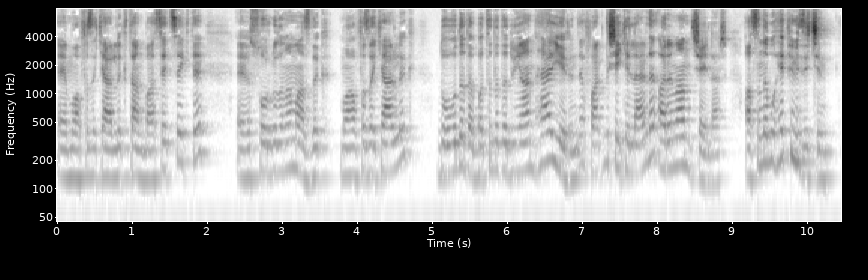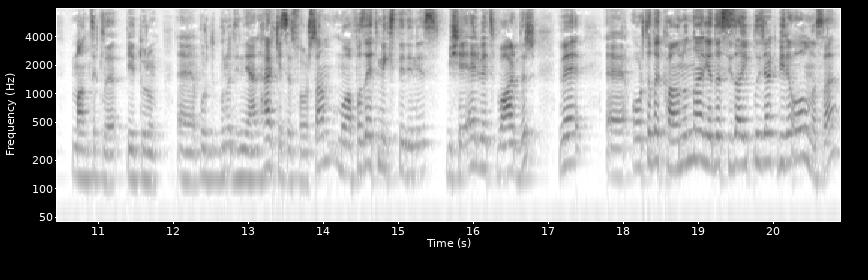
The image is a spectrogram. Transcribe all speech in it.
e, muhafazakarlıktan bahsetsek de e, sorgulanamazlık, muhafazakarlık doğuda da batıda da dünyanın her yerinde farklı şekillerde aranan şeyler. Aslında bu hepimiz için mantıklı bir durum. Ee, bunu dinleyen herkese sorsam muhafaza etmek istediğiniz bir şey elbet vardır ve e, ortada kanunlar ya da sizi ayıplayacak biri olmasa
